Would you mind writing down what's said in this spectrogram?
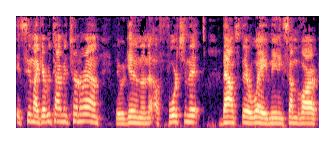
it seemed like every time they turn around, they were getting an, a fortunate bounce their way, meaning some of our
